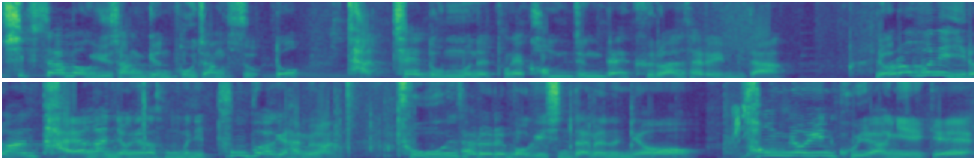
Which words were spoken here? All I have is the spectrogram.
13억 유산균 보장수 또 자체 논문을 통해 검증된 그러한 사료입니다. 여러분이 이러한 다양한 영양 성분이 풍부하게 함유한 좋은 사료를 먹이신다면요 성묘인 고양이에게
